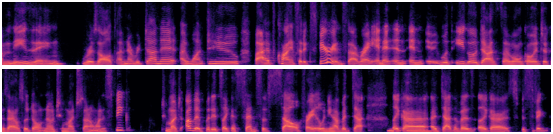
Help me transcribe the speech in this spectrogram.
amazing results. I've never done it. I want to. But i have clients that experience that right? And it and, and it- with ego deaths i won't go into because i also don't know too much so i don't want to speak too much of it. But it's like a sense of self right? When you have a death like a, a death of a like a specific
